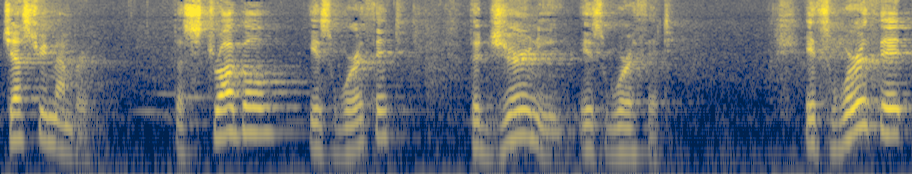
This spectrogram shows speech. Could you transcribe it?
Just remember the struggle is worth it, the journey is worth it. It's worth it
